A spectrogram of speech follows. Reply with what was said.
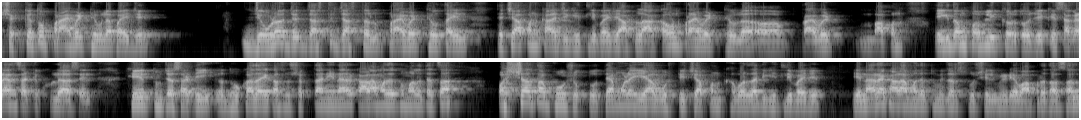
शक्यतो प्रायव्हेट ठेवलं पाहिजे. जेवढं ज- जास्तीत जास्त प्रायव्हेट ठेवता येईल त्याची आपण काळजी घेतली पाहिजे. आपलं अकाउंट प्रायव्हेट ठेवलं प्रायव्हेट आपण एकदम पब्लिक करतो जे की सगळ्यांसाठी खुलं असेल हे तुमच्यासाठी धोकादायक असू शकतं आणि येणाऱ्या काळामध्ये तुम्हाला त्याचा पश्चाताप होऊ शकतो. त्यामुळे या गोष्टीची आपण खबरदारी घेतली पाहिजे. येणाऱ्या काळामध्ये तुम्ही जर सोशल मीडिया वापरत असाल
